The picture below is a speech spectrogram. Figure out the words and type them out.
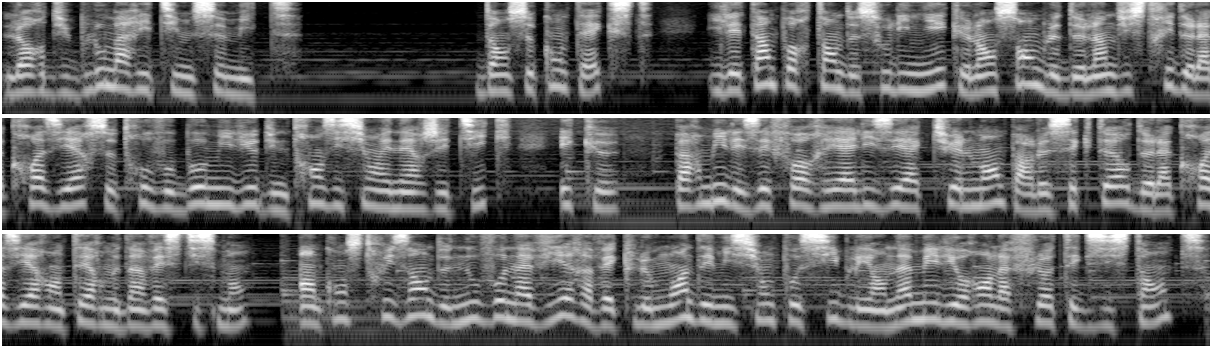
lors du Blue Maritime Summit. Dans ce contexte, il est important de souligner que l'ensemble de l'industrie de la croisière se trouve au beau milieu d'une transition énergétique et que, parmi les efforts réalisés actuellement par le secteur de la croisière en termes d'investissement, en construisant de nouveaux navires avec le moins d'émissions possible et en améliorant la flotte existante,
